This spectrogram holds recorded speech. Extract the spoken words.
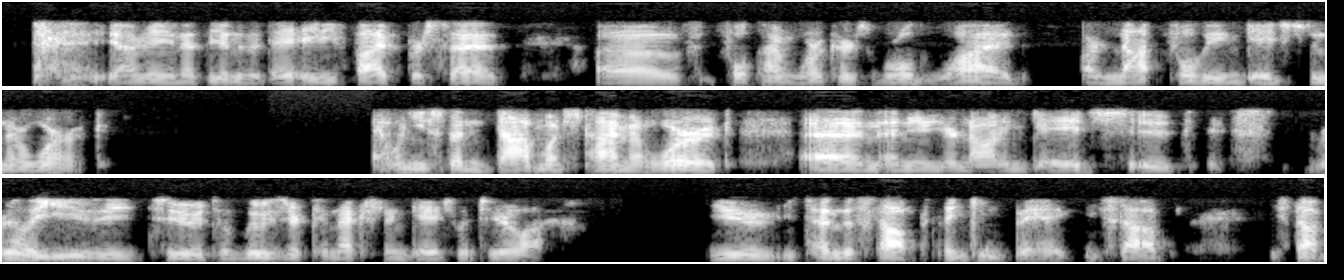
I mean, at the end of the day, 85% of full-time workers worldwide are not fully engaged in their work. And when you spend that much time at work and, and you're not engaged, it, it's really easy to to lose your connection engagement to your life. You you tend to stop thinking big. You stop you stop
